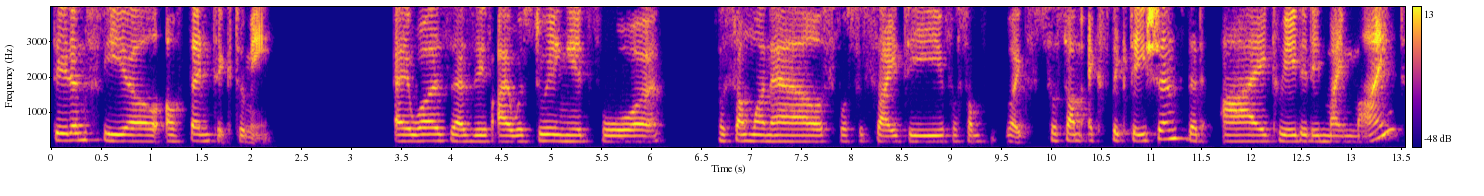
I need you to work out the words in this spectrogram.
didn't feel authentic to me. I was as if I was doing it for for someone else, for society, for some like for some expectations that I created in my mind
